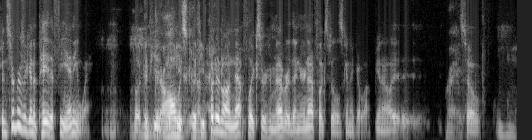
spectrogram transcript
Consumers are going to pay the fee anyway. Look, if you They're if always you, if you put it on Netflix or whomever, then your Netflix bill is going to go up. You know, it- it- Right. so Mhm.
